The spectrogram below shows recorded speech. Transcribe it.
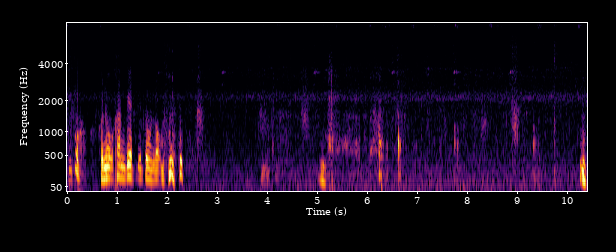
คือโอ้คนเอาขั้นเบ็ดไอ้ตรงลมอืม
